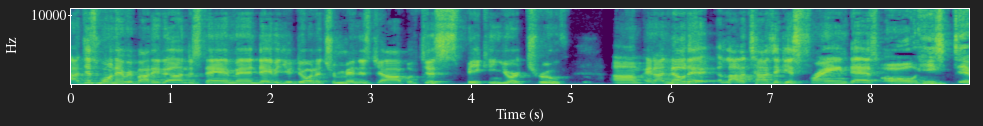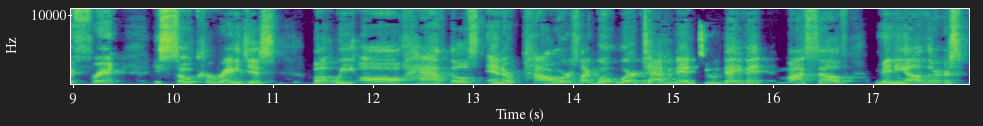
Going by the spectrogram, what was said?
I just want everybody to understand, man, David, you're doing a tremendous job of just speaking your truth. Um, and I know that a lot of times it gets framed as, oh, he's different. He's so courageous. But we all have those inner powers. Like what we're tapping into, David, myself, many others,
